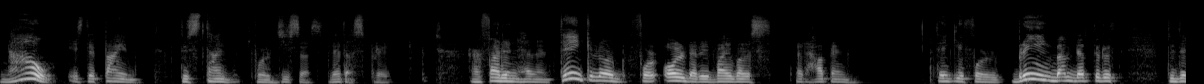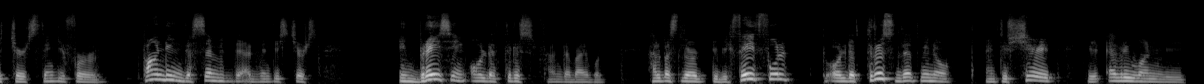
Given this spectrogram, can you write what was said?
Now is the time to stand for Jesus. Let us pray. Our Father in heaven, thank you, Lord, for all the revivals that happened. Thank you for bringing back the truth to the church. Thank you for founding the Seventh-day Adventist Church, embracing all the truths from the Bible. Help us, Lord, to be faithful to all the truths that we know and to share it with everyone we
